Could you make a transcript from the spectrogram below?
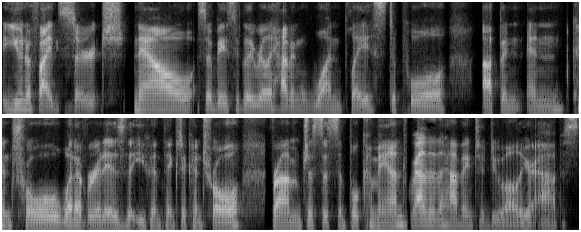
unified mm-hmm. search now. So basically, really having one place to pull up and, and control whatever it is that you can think to control from just a simple command rather than having to do all your apps.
